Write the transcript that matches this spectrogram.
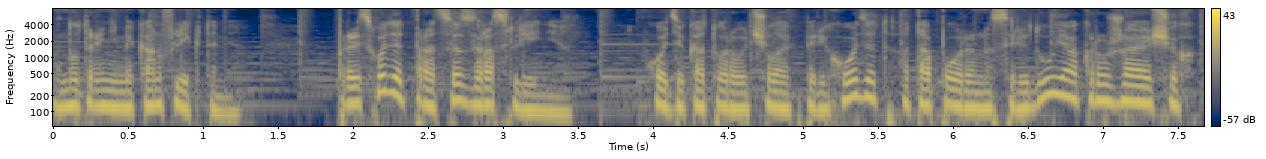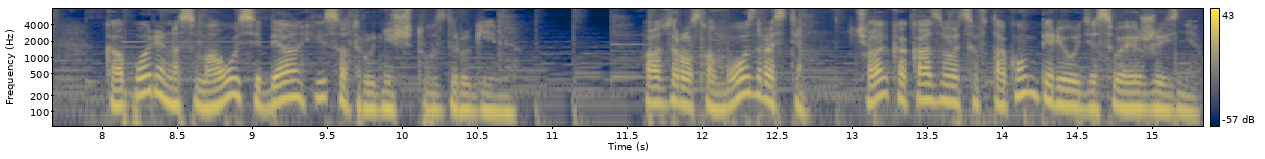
внутренними конфликтами. Происходит процесс взросления, в ходе которого человек переходит от опоры на среду и окружающих к опоре на самого себя и сотрудничеству с другими. Во взрослом возрасте человек оказывается в таком периоде своей жизни,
